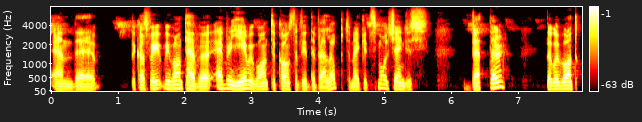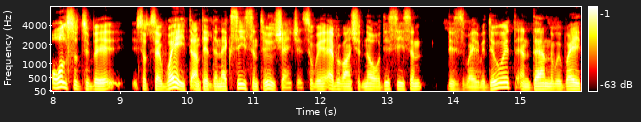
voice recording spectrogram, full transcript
And uh, because we, we want to have a, every year, we want to constantly develop to make it small changes better. But we want also to be, so to say, wait until the next season to change it. So we, everyone should know this season this is the way we do it and then we wait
